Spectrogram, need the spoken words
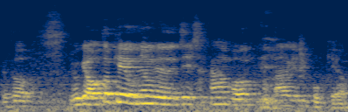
그래서 이게 어떻게 운영되는지 잠깐 한번 간단하게 좀 볼게요.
